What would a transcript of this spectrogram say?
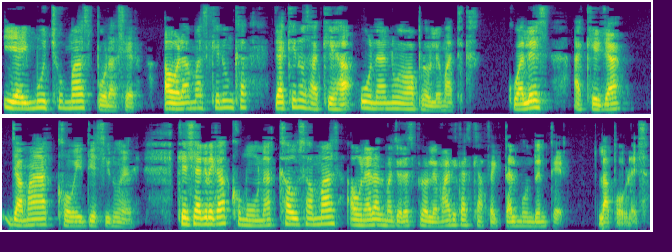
y hay mucho más por hacer. Ahora más que nunca ya que nos aqueja una nueva problemática. ¿Cuál es? Aquella llamada COVID-19, que se agrega como una causa más a una de las mayores problemáticas que afecta al mundo entero, la pobreza.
